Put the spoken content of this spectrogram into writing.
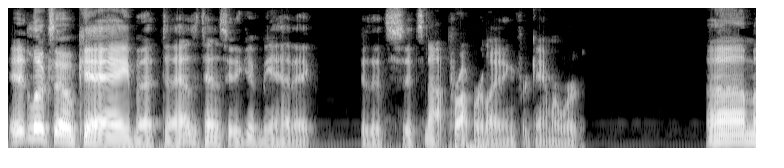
it looks okay, but uh, has a tendency to give me a headache because it's it's not proper lighting for camera work. Um,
